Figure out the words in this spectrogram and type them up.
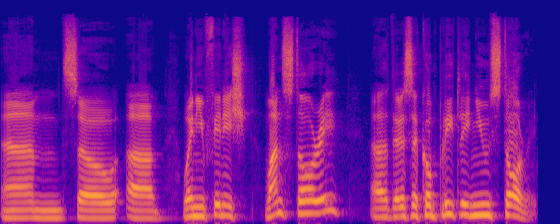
Um, so uh, when you finish one story, uh, there is a completely new story.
